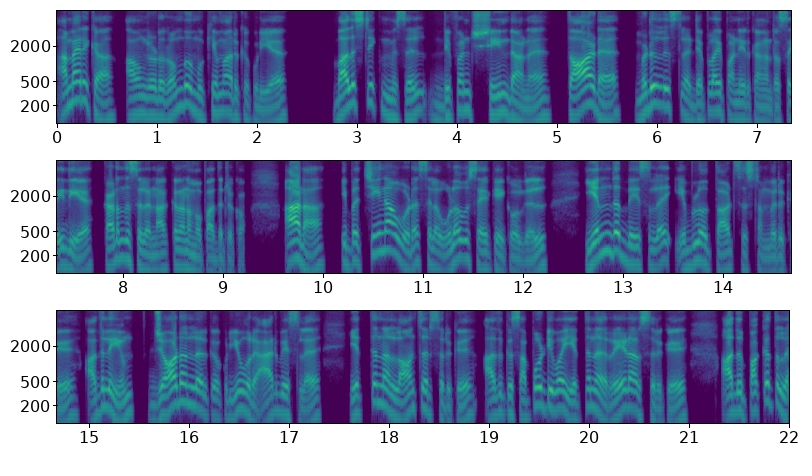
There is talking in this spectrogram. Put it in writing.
அமெரிக்கா அவங்களோட ரொம்ப முக்கியமா இருக்கக்கூடிய பாலிஸ்டிக் மிசைல் டிஃபென்ஸ் ஷீல்டான தாடை மிடில் ஈஸ்டில் டெப்ளாய் பண்ணியிருக்காங்கன்ற செய்தியை கடந்த சில நாட்களாக நம்ம பார்த்துட்டு இருக்கோம். ஆனா இப்ப சீனாவோட சில உளவு செயற்கைக்கோள்கள் எந்த பேஸ்ல எவ்வளோ தாட் சிஸ்டம் இருக்கு? அதுலயும் ஜார்டன்ல இருக்கக்கூடிய ஒரு ஏர்பேஸில் எத்தனை லான்ச்சர்ஸ் இருக்கு? அதுக்கு சப்போர்ட்டிவா எத்தனை ரேடார்ஸ் இருக்கு? அது பக்கத்துல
